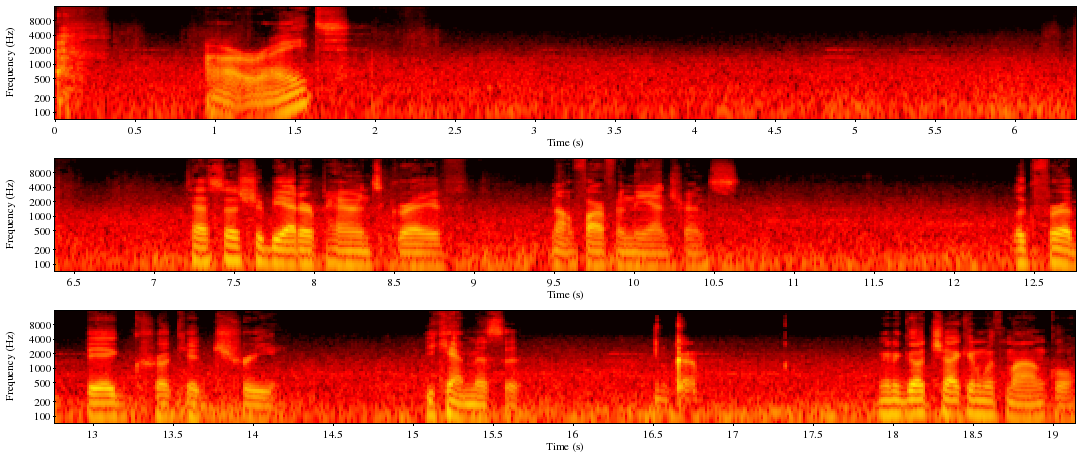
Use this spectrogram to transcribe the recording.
All right. Tessa should be at her parents' grave, not far from the entrance. Look for a big crooked tree. You can't miss it. Okay. I'm gonna go check in with my uncle.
